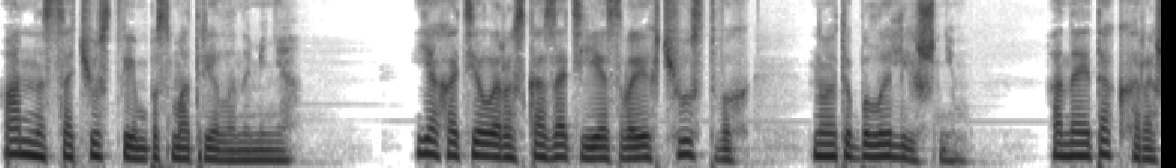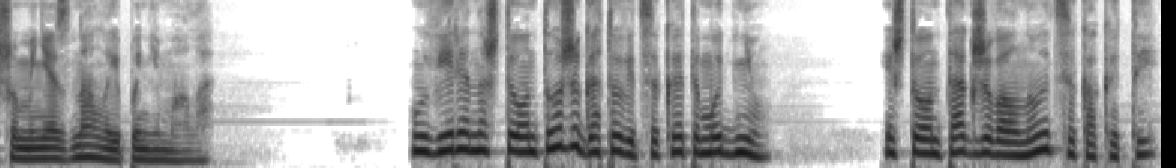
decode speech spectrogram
Анна с сочувствием посмотрела на меня. Я хотела рассказать ей о своих чувствах, но это было лишним. Она и так хорошо меня знала и понимала. «Уверена, что он тоже готовится к этому дню, и что он так же волнуется, как и ты».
